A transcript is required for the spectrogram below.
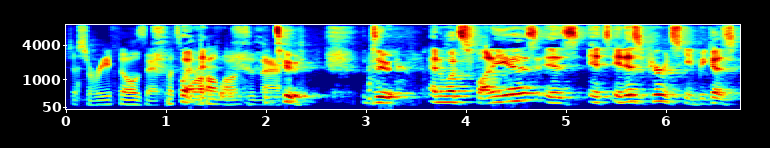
just refills it, puts more hormones in there. dude, dude. And what's funny is, is it's it is a pyramid scheme because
